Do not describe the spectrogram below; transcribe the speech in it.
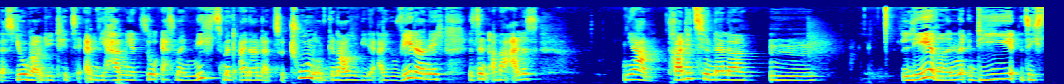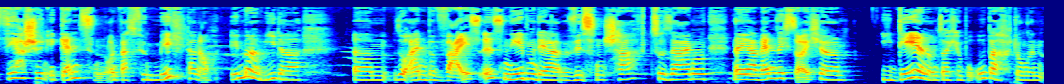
das Yoga und die TCM, die haben jetzt so erstmal nichts miteinander zu tun und genauso wie der Ayurveda nicht. Das sind aber alles ja, traditionelle mh, mm, Lehren, die sich sehr schön ergänzen und was für mich dann auch immer wieder ähm, so ein Beweis ist, neben der Wissenschaft zu sagen, naja, wenn sich solche Ideen und solche Beobachtungen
